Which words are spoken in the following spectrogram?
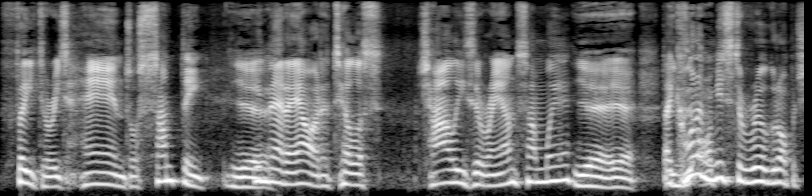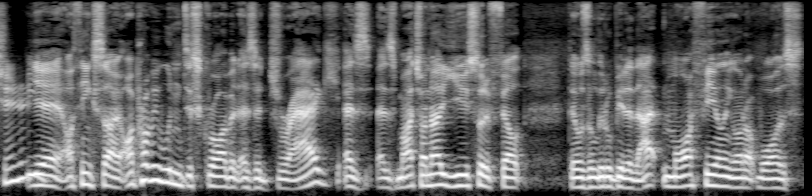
feet or his hands or something Yeah. in that hour to tell us Charlie's around somewhere. yeah, yeah. They kind I- of missed a real good opportunity. Yeah, I think so. I probably wouldn't describe it as a drag as as much. I know you sort of felt there was a little bit of that. My feeling on it was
